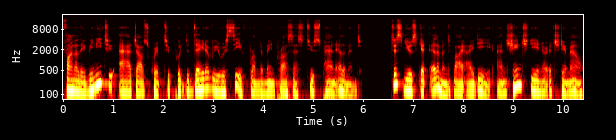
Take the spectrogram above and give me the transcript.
Finally, we need to add JavaScript to put the data we receive from the main process to span element. Just use getElement by ID and change the inner HTML.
